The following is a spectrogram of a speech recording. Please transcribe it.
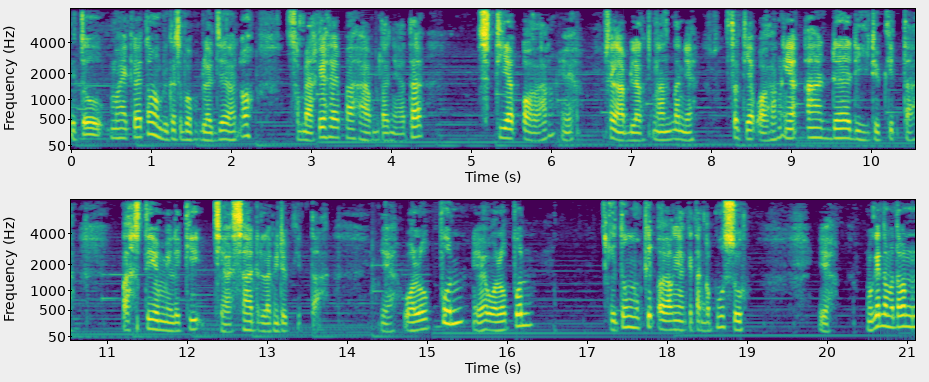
itu mereka itu memberikan sebuah pembelajaran. Oh sampai akhirnya saya paham. Ternyata setiap orang ya saya nggak bilang mantan ya setiap orang yang ada di hidup kita pasti memiliki jasa dalam hidup kita. Ya walaupun ya walaupun itu mungkin orang yang kita anggap musuh. Ya mungkin teman-teman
